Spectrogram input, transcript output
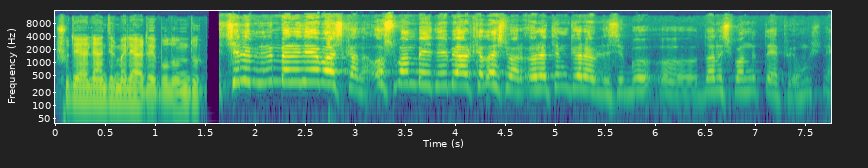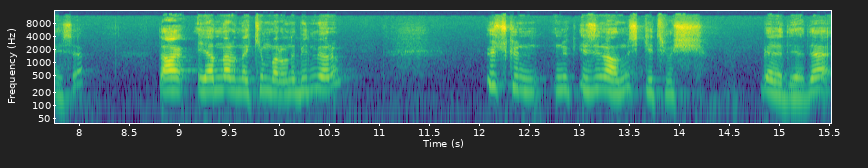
şu değerlendirmelerde bulundu. Çilimli'nin belediye başkanı Osman Bey diye bir arkadaş var. Öğretim görevlisi bu o, danışmanlık da yapıyormuş neyse. Daha yanlarında kim var onu bilmiyorum. Üç günlük izin almış gitmiş. Belediyede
